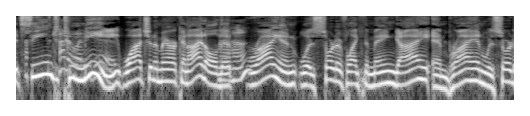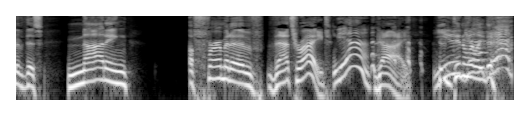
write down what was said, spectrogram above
it seemed to me watching American Idol that Uh-huh. Ryan was sort of like the main guy and Brian was sort of this nodding affirmative that's right Yeah. guy You didn't really do got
